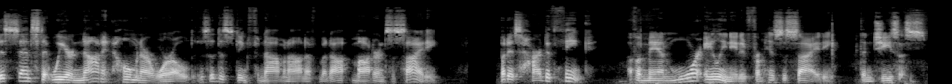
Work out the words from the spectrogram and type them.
This sense that we are not at home in our world is a distinct phenomenon of modern society. But it's hard to think of a man more alienated from his society than Jesus.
